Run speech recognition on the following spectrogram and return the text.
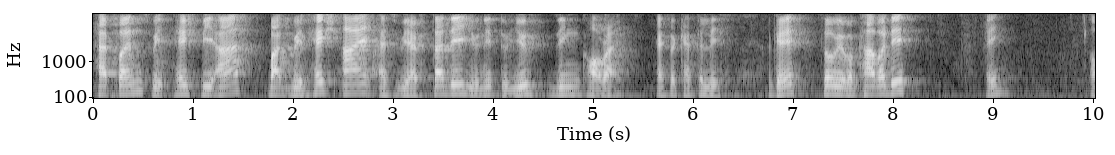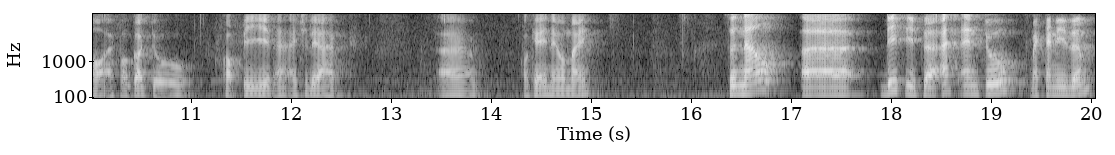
happens with HBr, but with HI, as we have studied, you need to use zinc chloride as a catalyst. Okay, so we will cover this Eh? Oh, I forgot to copy it. Eh? Actually, I have. Uh, okay, never mind. So now, uh, this is a SN2 mechanism.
